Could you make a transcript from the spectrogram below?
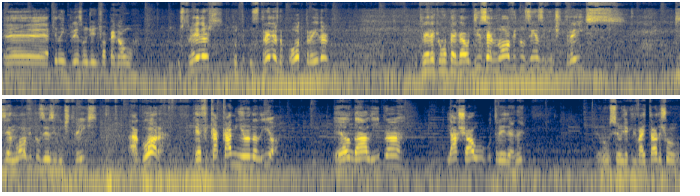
É, aqui na empresa onde a gente vai pegar o, os trailers. O, os trailers não, o trailer. O trailer que eu vou pegar é o 19223. 19223. Agora é ficar caminhando ali, ó. É andar ali pra e achar o, o trailer, né? Eu não sei onde é que ele vai estar. Deixa eu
